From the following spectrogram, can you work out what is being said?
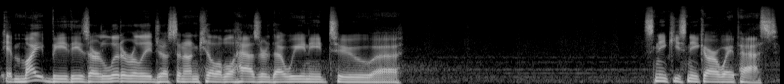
It might be these are literally just an unkillable hazard that we need to uh, sneaky sneak our way past.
